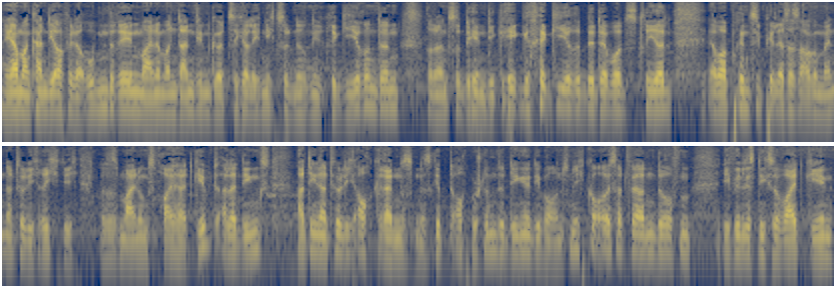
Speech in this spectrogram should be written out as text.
Naja, man kann die auch wieder umdrehen. Meine Mandantin gehört sicherlich nicht zu den Regierenden, sondern zu denen, die gegen Regierende demonstrieren. Aber prinzipiell ist das Argument natürlich richtig, dass es Meinungsfreiheit gibt. Allerdings hat die natürlich auch Grenzen. Es gibt auch bestimmte Dinge, die bei uns nicht geäußert werden dürfen. Ich will jetzt nicht so weit gehen,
